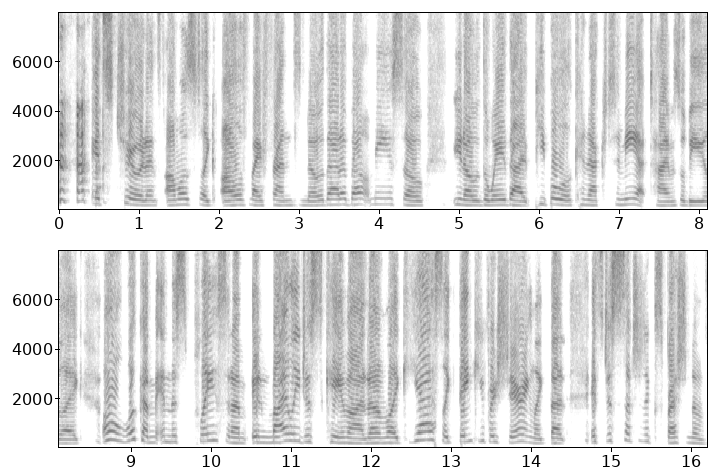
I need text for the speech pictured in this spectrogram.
it's true. And it's almost like all of my friends know that about me. So, you know, the way that people will connect to me at times will be like, oh, look, I'm in this place and I'm and Miley just came on. And I'm like, yes, like thank you for sharing. Like that it's just such an expression of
